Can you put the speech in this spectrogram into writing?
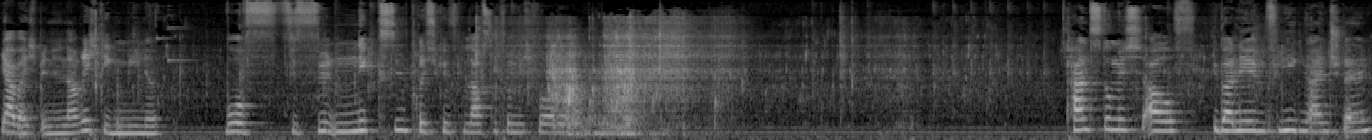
Ja, aber ich bin in der richtigen Mine. Wo für nix übrig gelassen für mich wurde. Kannst du mich auf Überleben fliegen einstellen?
